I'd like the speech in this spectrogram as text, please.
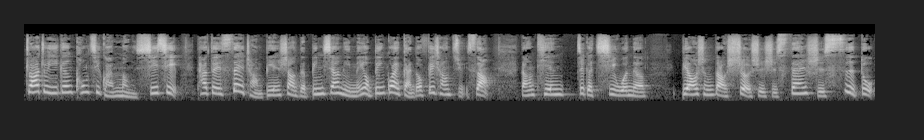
抓住一根空气管猛吸气。她对赛场边上的冰箱里没有冰块感到非常沮丧。当天这个气温呢飙升到摄氏是三十四度，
